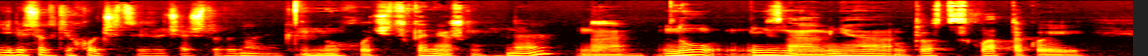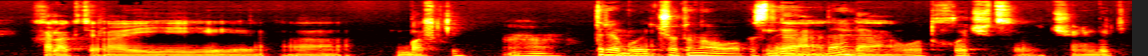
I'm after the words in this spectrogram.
Или все-таки хочется изучать что-то новенькое? Ну, хочется, конечно. Да? Да. Ну, не знаю, у меня просто склад такой характера и э, башки, Ага. Требует что-то нового постоянно, да? Да, да, вот хочется чего-нибудь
